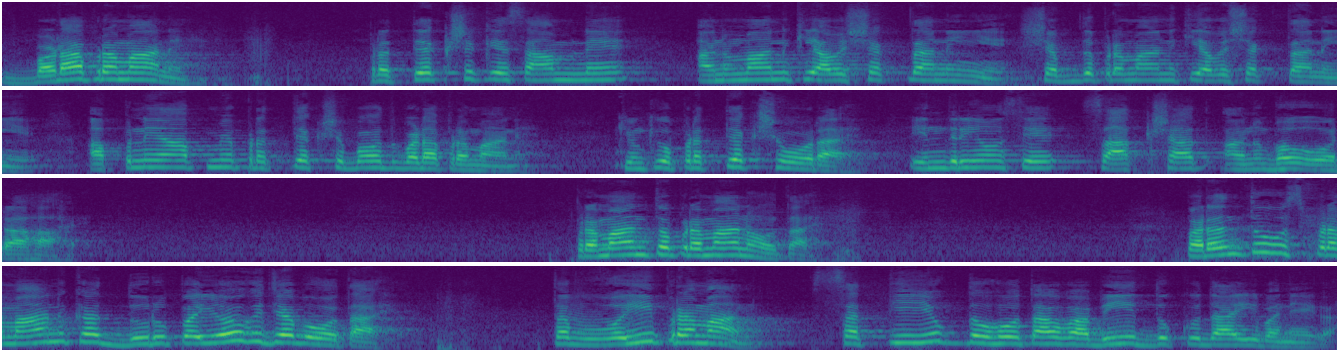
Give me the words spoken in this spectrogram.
बड़ा प्रमाण है। प्रत्यक्ष के सामने अनुमान की आवश्यकता नहीं है, शब्द प्रमाण की आवश्यकता नहीं है। अपने आप में प्रत्यक्ष बहुत बड़ा प्रमाण है, क्योंकि वो प्रत्यक्ष हो रहा है। इंद्रियों से साक्षात अनुभव हो रहा है। प्रमाण तो प्रमाण होता है। परंतु उस प्रमाण का दुरुपयोग जब होता है, तब वही प्रमाण सत्ययुक्त होता हुआ भी दुखदायी बनेगा।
